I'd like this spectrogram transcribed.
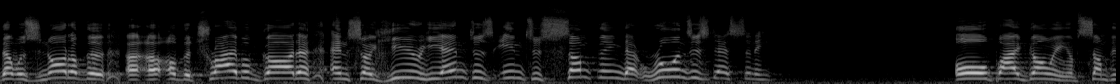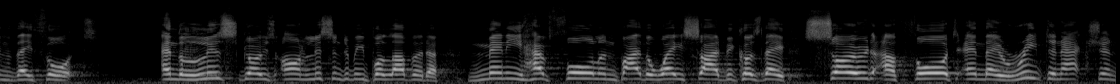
that was not of the, uh, uh of the tribe of God. Uh, and so here he enters into something that ruins his destiny, all by going of something that they thought and the list goes on. Listen to me, beloved. Uh, many have fallen by the wayside because they sowed a thought and they reaped an action.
